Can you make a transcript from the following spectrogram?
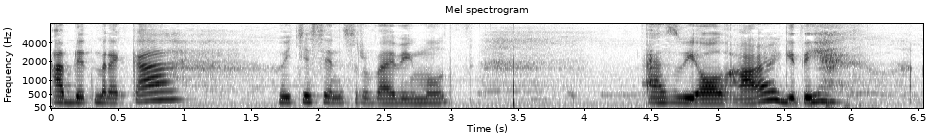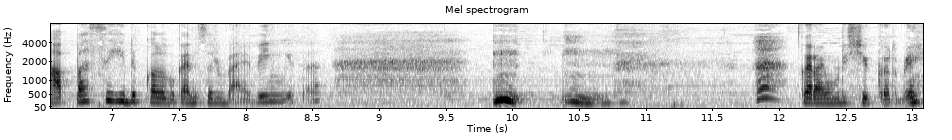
update mereka which is in surviving mode as we all are gitu ya. Apa sih hidup kalau bukan surviving gitu? Kurang bersyukur nih.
